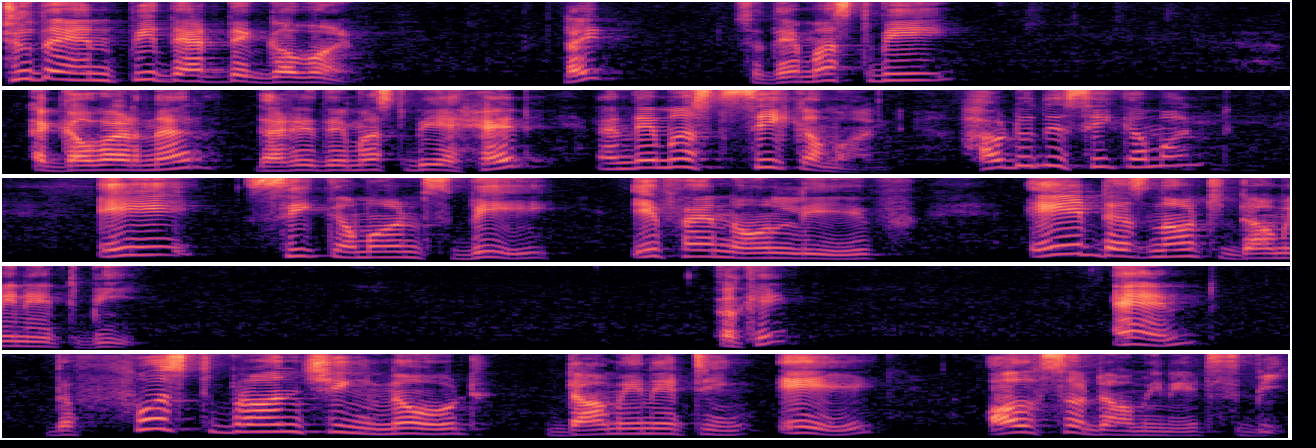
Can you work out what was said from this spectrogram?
to the NP that they govern, right? So they must be a governor, that is they must be a head and they must C command. How do they C command? A C commands B if and only if A does not dominate B, okay? And the first branching node dominating A also dominates B.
